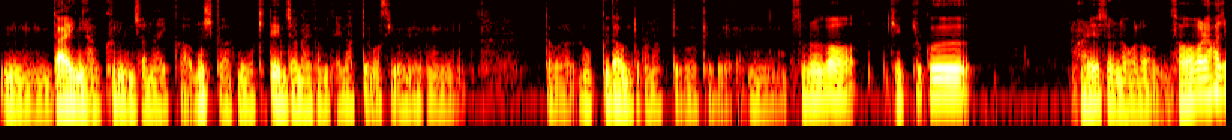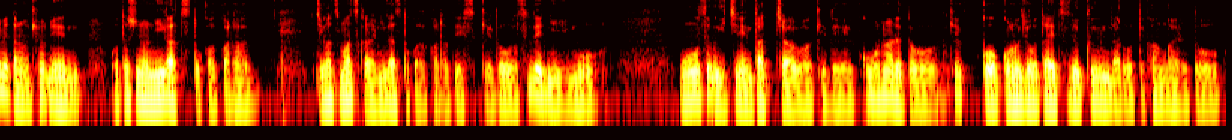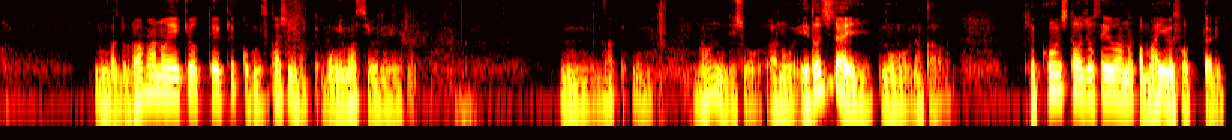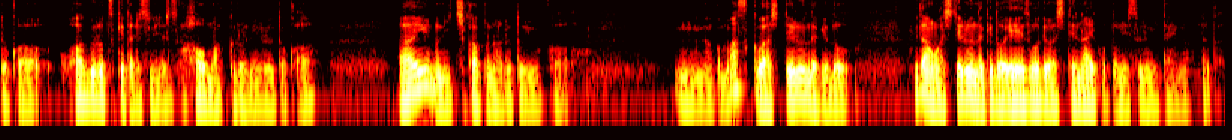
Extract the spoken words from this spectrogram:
うん、第2波来るんじゃないかもしくはもう来てんじゃないかみたいになってますよね。うん。だからロックダウンとかなってるわけで、うん、それが結局あれですよだから騒がれ始めたのは去年今年の2月とかから1月末から2月とかからですけどすでにもうもうすぐ1年経っちゃうわけでこうなると結構この状態続くんだろうって考えるとなんかドラマの影響って結構難しいなって思いますよね。うん、ななんでしょう。あの江戸時代のなんか結婚した女性はなんか眉を剃ったりとかお歯黒つけたりするじゃないですか。歯を真っ黒に塗るとか。ああいうのに近くなるというか、うん、なんかマスクはしてるんだけど普段はしてるんだけど映像ではしてないことにするみたいな。なんか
